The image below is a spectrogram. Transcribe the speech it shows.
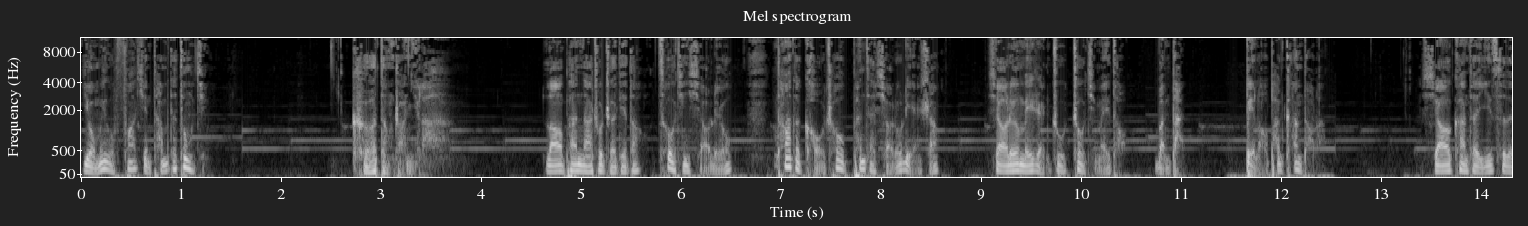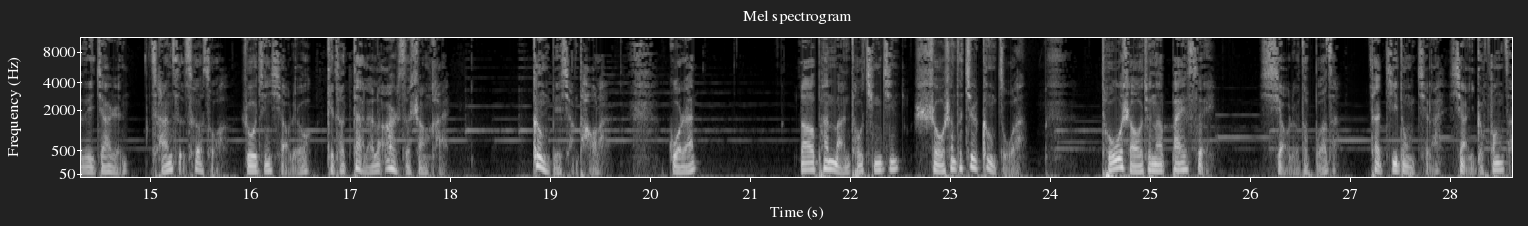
有没有发现他们的动静。可等着你了。老潘拿出折叠刀，凑近小刘，他的口臭喷在小刘脸上，小刘没忍住皱起眉头，完蛋，被老潘看到了。小看他一次的那家人惨死厕所，如今小刘给他带来了二次伤害，更别想逃了。果然，老潘满头青筋，手上的劲儿更足了，徒手就能掰碎小刘的脖子。他激动起来，像一个疯子。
